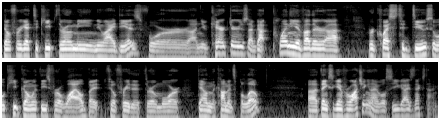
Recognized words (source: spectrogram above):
Don't forget to keep throwing me new ideas for uh, new characters. I've got plenty of other uh, requests to do, so we'll keep going with these for a while, but feel free to throw more down in the comments below. Uh, thanks again for watching, and I will see you guys next time.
